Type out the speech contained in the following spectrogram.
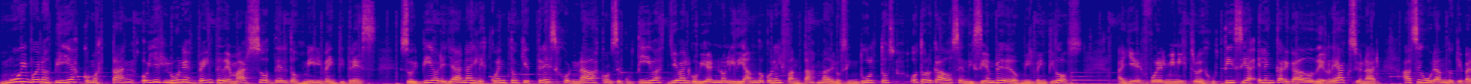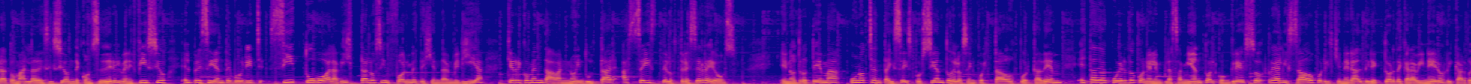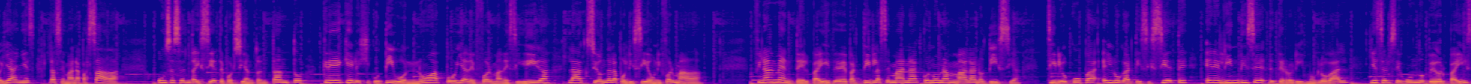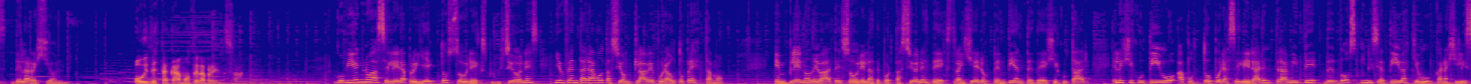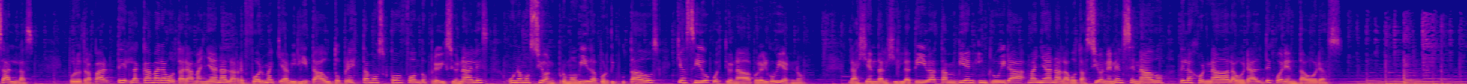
Muy buenos días, ¿cómo están? Hoy es lunes 20 de marzo del 2023. Soy Pía Orellana y les cuento que tres jornadas consecutivas lleva el gobierno lidiando con el fantasma de los indultos otorgados en diciembre de 2022. Ayer fue el ministro de Justicia el encargado de reaccionar, asegurando que para tomar la decisión de conceder el beneficio, el presidente Boric sí tuvo a la vista los informes de Gendarmería que recomendaban no indultar a seis de los 13 reos. En otro tema, un 86% de los encuestados por CADEM está de acuerdo con el emplazamiento al Congreso realizado por el general director de Carabineros Ricardo Yáñez la semana pasada. Un 67% en tanto cree que el Ejecutivo no apoya de forma decidida la acción de la policía uniformada. Finalmente, el país debe partir la semana con una mala noticia. Chile ocupa el lugar 17 en el índice de terrorismo global y es el segundo peor país de la región. Hoy destacamos de la prensa. Gobierno acelera proyectos sobre expulsiones y enfrentará votación clave por autopréstamo. En pleno debate sobre las deportaciones de extranjeros pendientes de ejecutar, el Ejecutivo apostó por acelerar el trámite de dos iniciativas que buscan agilizarlas. Por otra parte, la Cámara votará mañana la reforma que habilita autopréstamos con fondos previsionales, una moción promovida por diputados que ha sido cuestionada por el Gobierno. La agenda legislativa también incluirá mañana la votación en el Senado de la jornada laboral de 40 horas.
